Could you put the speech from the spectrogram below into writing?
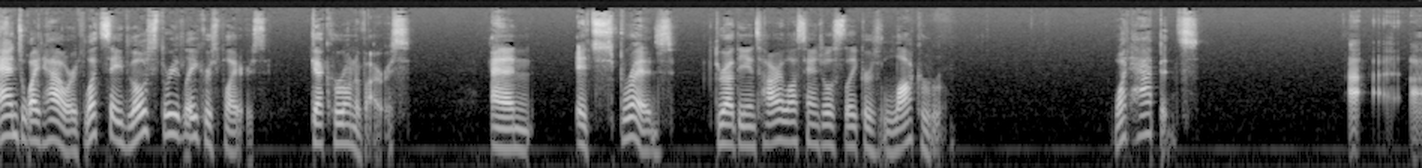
and Dwight Howard, let's say those three Lakers players, get coronavirus, and it spreads throughout the entire Los Angeles Lakers locker room? What happens? I, I,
